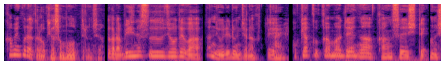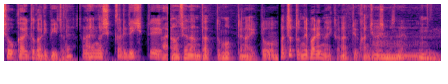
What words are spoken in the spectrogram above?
日目ぐらいからお客さん戻ってるんですよ。だからビジネス上では単に売れるんじゃなくて、はい顧客化までが完成して、うん紹介とかリピートね、その辺がしっかりできて、はい。完成なんだって思ってないと、うん。まあ、ちょっと粘れないかなっていう感じがしますね。うん。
